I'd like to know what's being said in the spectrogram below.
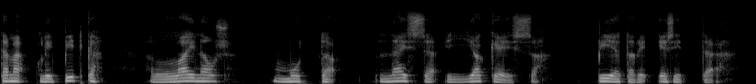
Tämä oli pitkä lainaus, mutta näissä jakeissa Pietari esittää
